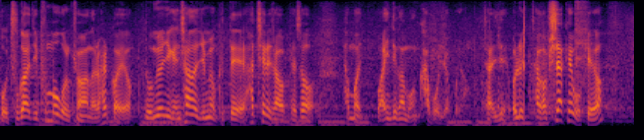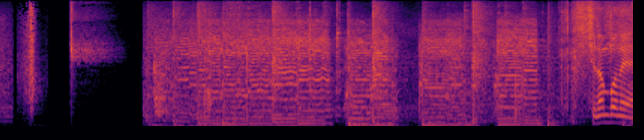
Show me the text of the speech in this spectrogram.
그 두 가지 품목을 교환을 할 거예요. 노면이 괜찮아지면 그때 하체를 작업해서 한번 winding 한번 가보려고요. 자 이제 얼른 작업 시작해 볼게요. 지난번에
